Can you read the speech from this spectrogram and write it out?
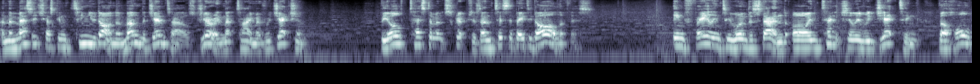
and the message has continued on among the Gentiles during that time of rejection. The Old Testament scriptures anticipated all of this. In failing to understand or intentionally rejecting the whole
